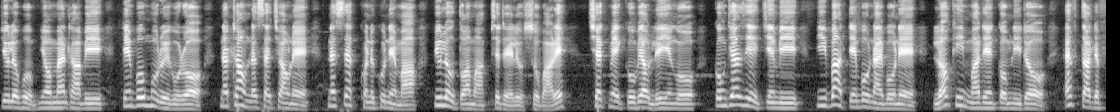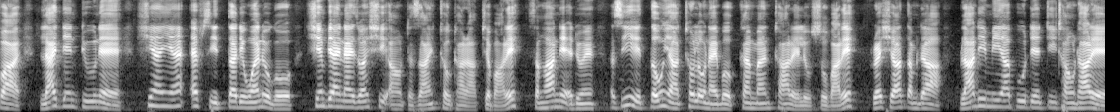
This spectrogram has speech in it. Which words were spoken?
ပြုလုပ်ဖို့မျှော်မှန်းထားပြီးတင်ပို့မှုတွေကိုတော့2026နဲ့28ခုနှစ်မှာပြုလုပ်သွားမှာဖြစ်တယ်လို့ဆိုပါတယ်။ Checkmate ကိုပြောက်လေရင်ကိုကုန်ကျစရိတ်ကျင်းပြီးပြည်ပတင်ပို့နိုင်ဖို့နဲ့ Lockheed Martin Company တို့ F-35 Lightning II နဲ့ Xiaoyan FC-31 တို့ကိုရှင်းပြိုင်နိုင်စွမ်းရှိအောင်ဒီဇိုင်းထုတ်ထားတာဖြစ်ပါတယ်။15နှစ်အတွင်းအစည်းအဝေး300ထုတ်လုပ်နိုင်ဖို့ခံမှန်းထားတယ်လို့ဆိုပါတယ်။ရုရှားသမ္မတဗလာဒီမီယာပူတင်တီထောင်ထားတဲ့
